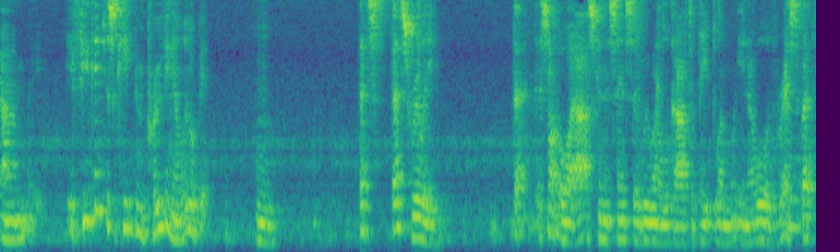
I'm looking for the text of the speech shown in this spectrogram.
um, if you can just keep improving a little bit, mm. that's that's really that. It's not all I ask in the sense that we want to look after people and you know all of the rest, mm. but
